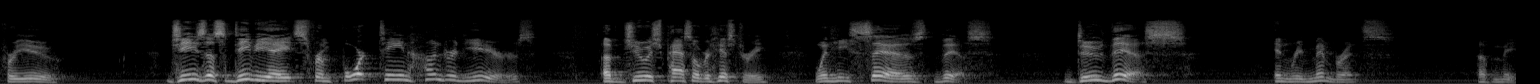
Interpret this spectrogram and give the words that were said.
for you. Jesus deviates from 1400 years of Jewish Passover history when he says this Do this in remembrance of me.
